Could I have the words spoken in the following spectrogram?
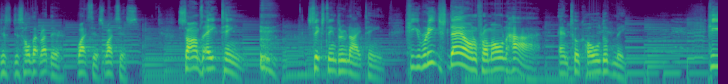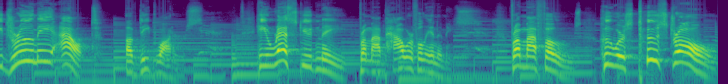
Just, just hold that right there. Watch this. Watch this. Psalms 18, 16 through 19. He reached down from on high and took hold of me. He drew me out of deep waters. He rescued me from my powerful enemies, from my foes who were too strong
